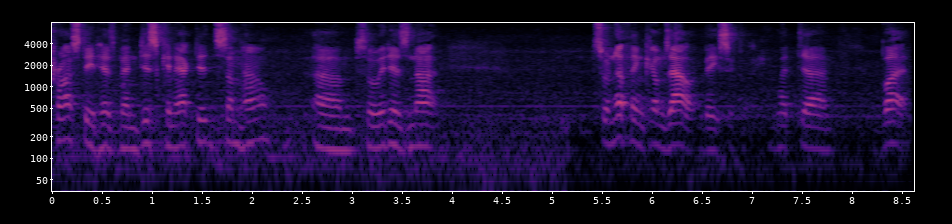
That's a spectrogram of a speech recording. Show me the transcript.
prostate has been disconnected somehow. Um, so it is not, so nothing comes out basically. But, uh, but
